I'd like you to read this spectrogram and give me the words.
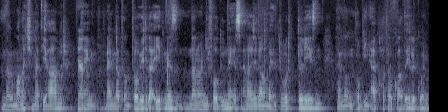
dat mannetje met die hamer. Ja. En ik denk dat dan toch weer dat eten is dat nog niet voldoende is. En als je dan begint door te lezen, en dan op die app gaat dat ook wel duidelijk worden,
